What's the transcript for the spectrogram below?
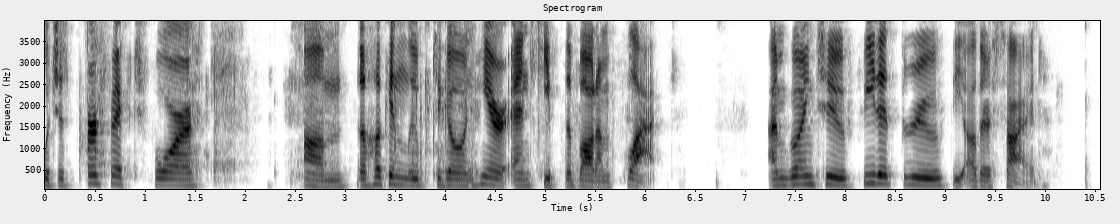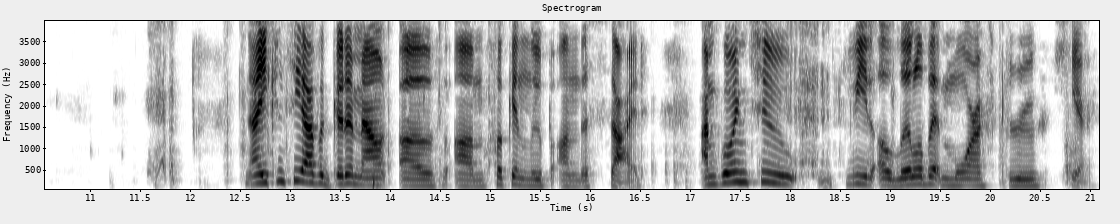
which is perfect for um, the hook and loop to go in here and keep the bottom flat. I'm going to feed it through the other side. Now you can see I have a good amount of um, hook and loop on this side. I'm going to feed a little bit more through here.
